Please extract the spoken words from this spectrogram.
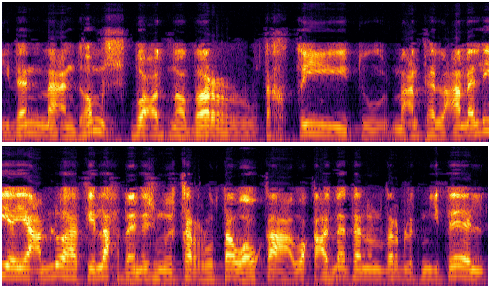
إذا ما عندهمش بعد نظر وتخطيط ومعناتها العملية يعملوها في لحظة. ينجموا يقرروا توا. وقع وقع مثلا نضرب لك مثال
